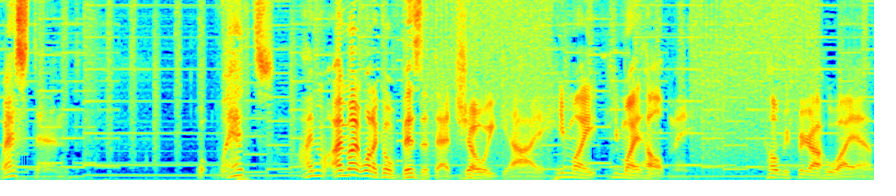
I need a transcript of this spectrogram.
West End? Wh- What? I'm, I might want to go visit that Joey guy. He might he might help me. Help me figure out who I am.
